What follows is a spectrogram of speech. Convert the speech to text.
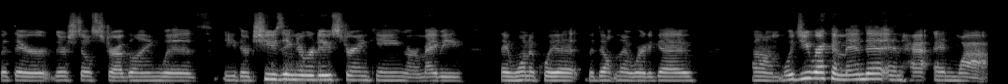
but they're they're still struggling with either choosing to reduce drinking or maybe they want to quit but don't know where to go um, would you recommend it and ha- and why?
